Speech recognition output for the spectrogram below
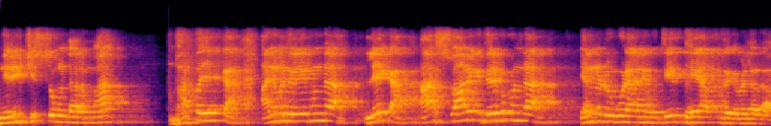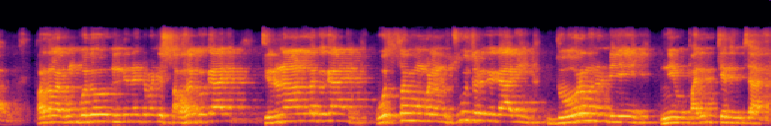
నిరీక్షిస్తూ ఉండాలమ్మా. భర్త యొక్క అనుమతి లేకుండా లేక ఆ స్వామికి తెలుపకుండా ఎన్నడూ కూడా నీవు తీర్థయాత్రలకు వెళ్ళరాదు. పరదల గుంపుతో నిండినటువంటి సభలకు గాని తిరునాళ్ళకు గాని ఉత్సవములను చూచుటకు గాని దూరం నుండి నీవు పరిత్యజించాలి.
